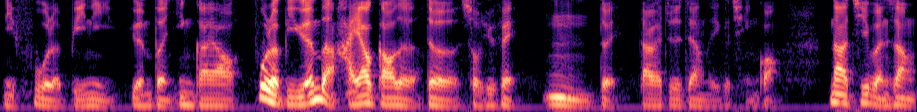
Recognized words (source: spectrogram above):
你付了比你原本应该要付了比原本还要高的的手续费。嗯，对，大概就是这样的一个情况。那基本上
